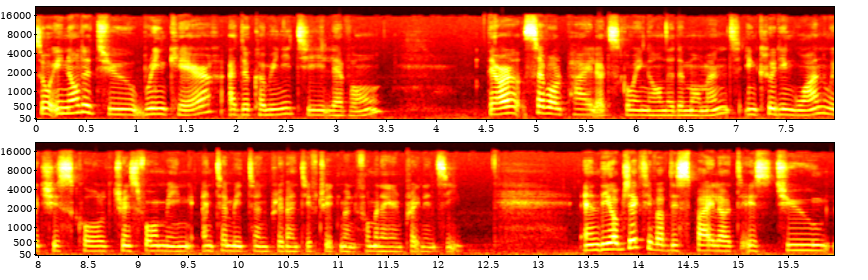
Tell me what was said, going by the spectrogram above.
So, in order to bring care at the community level, there are several pilots going on at the moment, including one which is called Transforming Intermittent Preventive Treatment for Malaria in Pregnancy. And the objective of this pilot is to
